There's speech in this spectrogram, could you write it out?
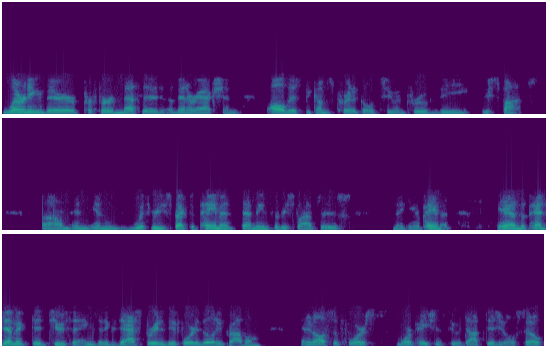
learning their preferred method of interaction. All this becomes critical to improve the response. Um, and, and with respect to payment, that means the response is making a payment. And the pandemic did two things. It exasperated the affordability problem, and it also forced more patients to adopt digital. So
